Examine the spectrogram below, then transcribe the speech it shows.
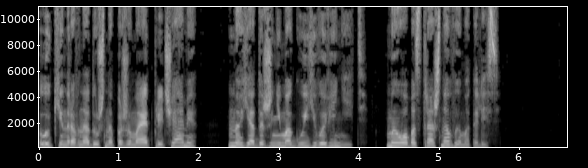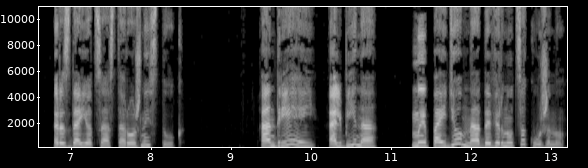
Лукин равнодушно пожимает плечами, но я даже не могу его винить. Мы оба страшно вымотались. Раздается осторожный стук. «Андрей, Альбина, мы пойдем, надо вернуться к ужину.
